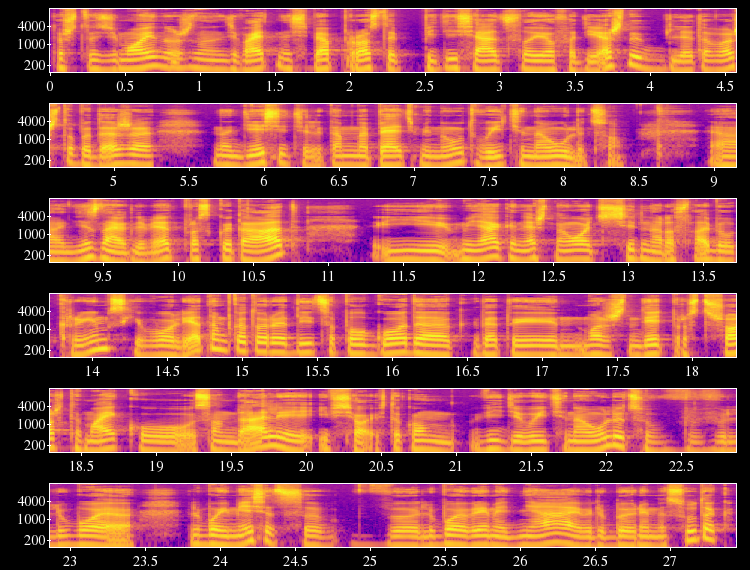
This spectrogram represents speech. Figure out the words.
то, что зимой нужно надевать на себя просто 50 слоев одежды для того, чтобы даже на 10 или там на 5 минут выйти на улицу. А, не знаю, для меня это просто какой-то ад, И меня, конечно, очень сильно расслабил Крым с его летом, которое длится полгода, когда ты можешь надеть просто шорты, майку, сандали и все. И в таком виде выйти на улицу в, любое, в любой месяц, в любое время дня и в любое время суток.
